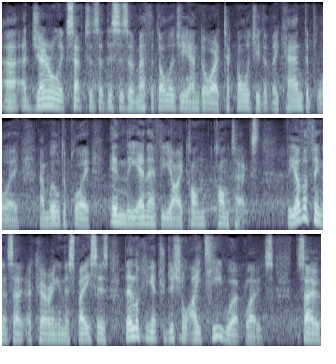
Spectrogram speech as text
uh, a general acceptance that this is a methodology and or a technology that they can deploy and will deploy in the NFVI con- context. The other thing that's occurring in this space is they're looking at traditional IT workloads. So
